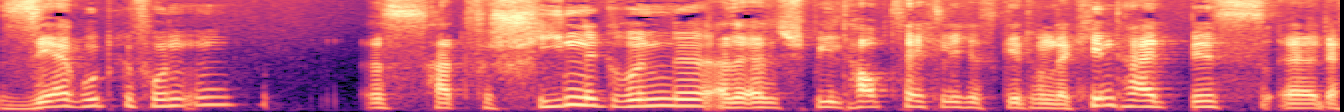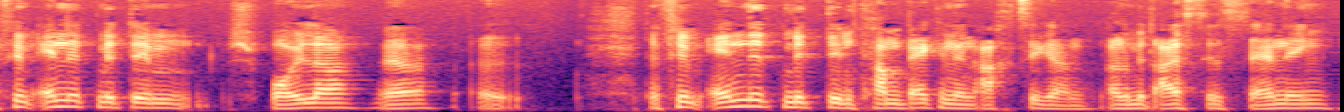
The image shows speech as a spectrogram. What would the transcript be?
sehr gut gefunden. Es hat verschiedene Gründe. Also er spielt hauptsächlich, es geht um der Kindheit bis äh, der Film endet mit dem Spoiler, ja. Äh, der Film endet mit dem Comeback in den 80ern, also mit I Still Standing.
